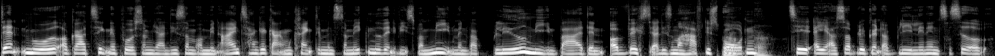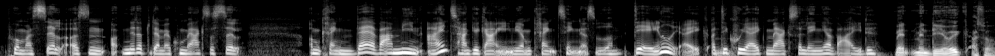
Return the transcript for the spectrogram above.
den måde at gøre tingene på, som jeg ligesom, og min egen tankegang omkring det, men som ikke nødvendigvis var min, men var blevet min, bare af den opvækst, jeg ligesom har haft i sporten, ja, ja. til at jeg så begyndte at blive lidt interesseret på mig selv, og, sådan, og netop det der med at kunne mærke sig selv, omkring, hvad var min egen tankegang egentlig omkring tingene osv. Det anede jeg ikke, og mm. det kunne jeg ikke mærke, så længe jeg var i det. Men, men det er jo ikke, altså,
